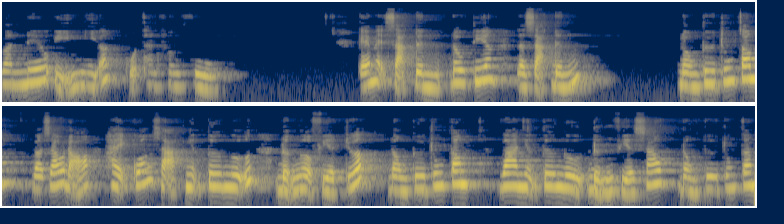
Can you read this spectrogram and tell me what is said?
và nêu ý nghĩa của thành phần phụ. Các em hãy xác định đầu tiên là xác định đồng từ trung tâm và sau đó hãy quan sát những từ ngữ đứng ở phía trước đồng từ trung tâm và những từ ngữ đứng phía sau đồng từ trung tâm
